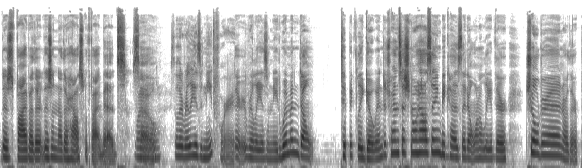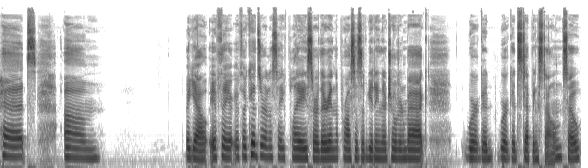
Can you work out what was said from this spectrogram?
there's five other. There's another house with five beds. So Wow. So there really is a need for it. there really is a need. Women don't typically go into transitional housing because they don't want to leave their children or their pets. Um, but yeah, if they if their kids are in a safe place or they're in the process of getting their children back, we're a good we're a good stepping stone. So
